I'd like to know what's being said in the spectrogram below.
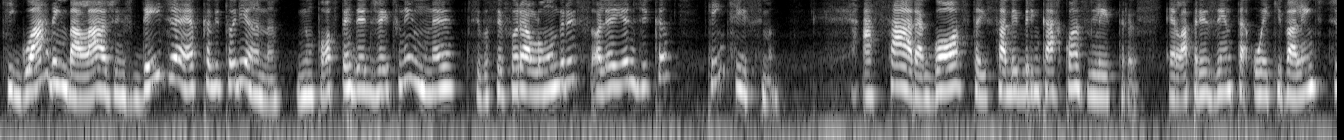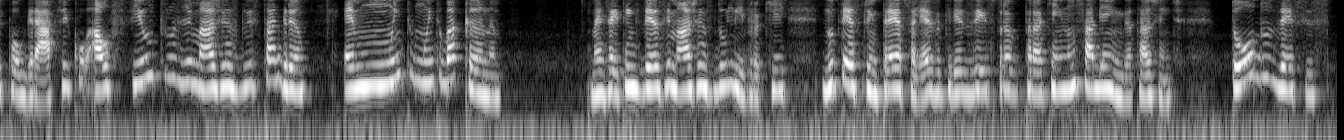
que guarda embalagens desde a época vitoriana. Não posso perder de jeito nenhum, né? Se você for a Londres, olha aí a dica quentíssima. A Sara gosta e sabe brincar com as letras. Ela apresenta o equivalente tipográfico aos filtros de imagens do Instagram. É muito, muito bacana. Mas aí tem que ver as imagens do livro. Aqui no texto impresso, aliás, eu queria dizer isso para quem não sabe ainda, tá, gente? Todos esses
